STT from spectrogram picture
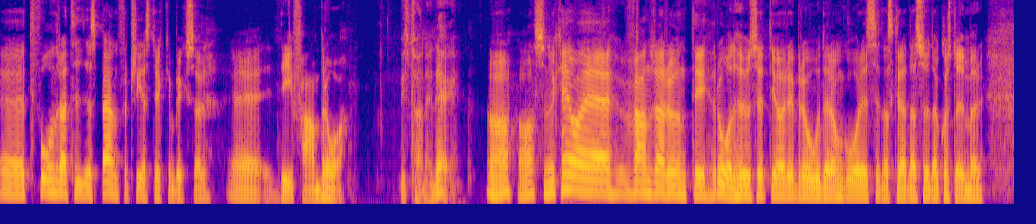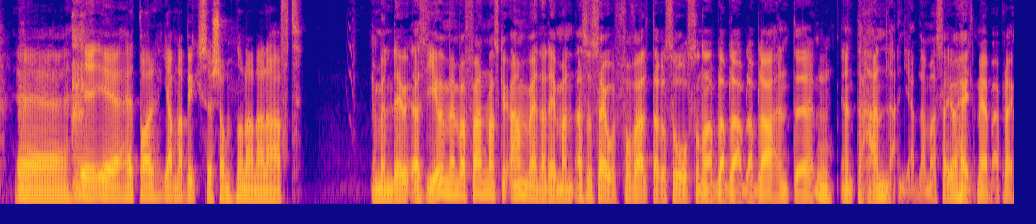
eh, 210 spänn för tre stycken byxor. Eh, det är fan bra. Visst har ni det? Ja, ja, så nu kan jag eh, vandra runt i rådhuset i Örebro där de går i sina skräddarsydda kostymer. Eh, i, i, ett par gamla byxor som någon annan har haft. Ja, men det, alltså, jo, men vad fan, man ska använda det man, alltså så, förvalta resurserna, bla bla bla bla, inte, mm. inte handla en jävla massa. Jag är helt med på det.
